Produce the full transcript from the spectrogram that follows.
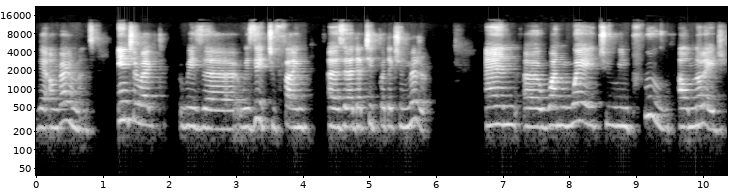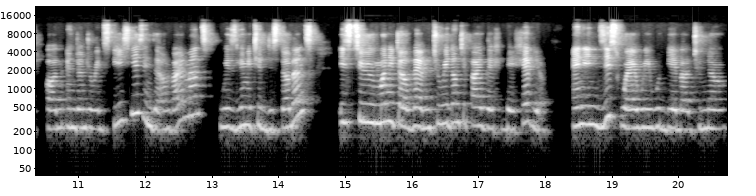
their environment, interact with, uh, with it to find uh, the adapted protection measure. And uh, one way to improve our knowledge on endangering species in the environment with limited disturbance is to monitor them to identify their behavior. And in this way, we would be able to know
